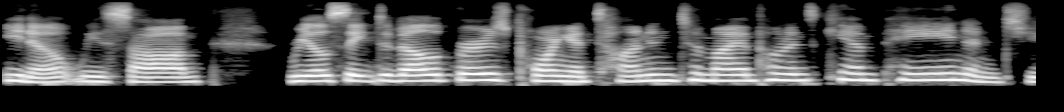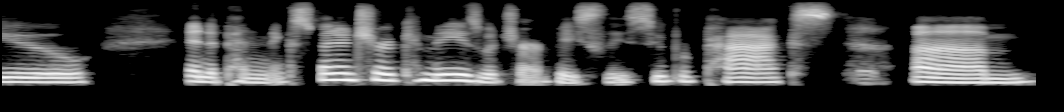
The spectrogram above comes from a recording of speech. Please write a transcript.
you know we saw real estate developers pouring a ton into my opponent's campaign and to independent expenditure committees which are basically super pacs. Um,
